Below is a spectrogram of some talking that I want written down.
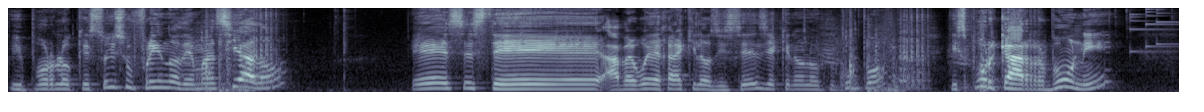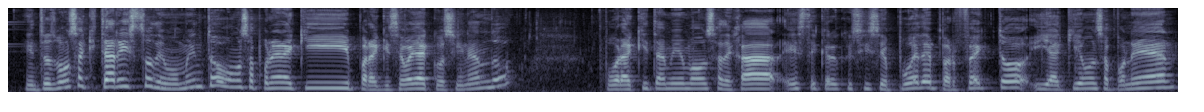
y por lo que estoy sufriendo demasiado Es este... A ver, voy a dejar aquí los 16 ya que no lo ocupo Es por carbón, ¿eh? Entonces vamos a quitar esto de momento Vamos a poner aquí para que se vaya cocinando Por aquí también vamos a dejar Este creo que sí se puede, perfecto Y aquí vamos a poner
